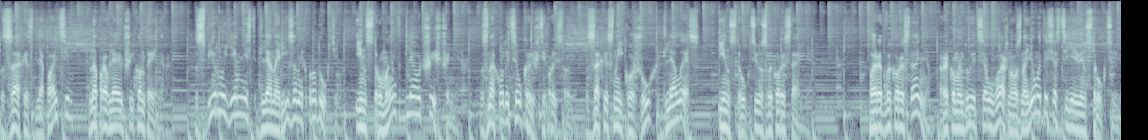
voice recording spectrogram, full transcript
захист для пальців, направляючий контейнер, збірну ємність для нарізаних продуктів, інструмент для очищення. Знаходиться у кришці пристрою, захисний кожух для лез, інструкцію з використання. Перед використанням рекомендується уважно ознайомитися з цією інструкцією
